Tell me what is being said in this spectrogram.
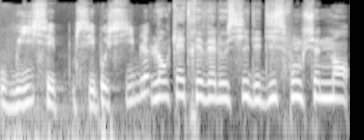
oui, c'est possible. L'enquête révèle aussi des dysfonctionnements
